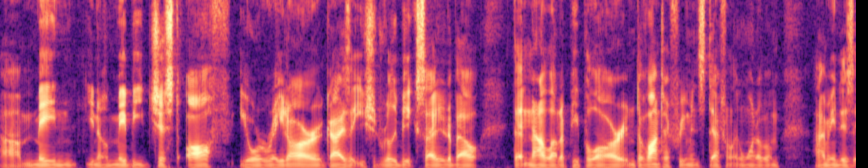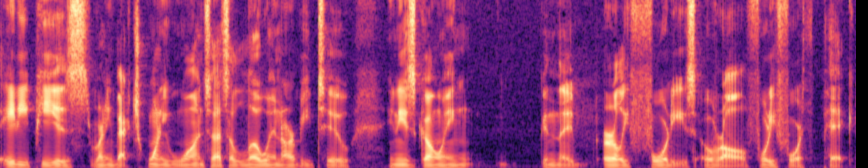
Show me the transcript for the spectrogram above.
um, may you know maybe just off your radar, or guys that you should really be excited about that not a lot of people are. And Devonta Freeman's definitely one of them. I mean, his ADP is running back 21, so that's a low end RB two and he's going in the early 40s overall, 44th pick.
